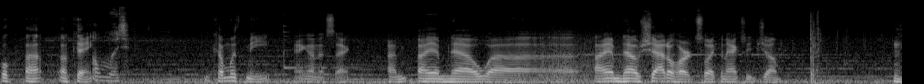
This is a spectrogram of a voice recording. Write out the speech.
Well, uh, okay. Onward. Come with me. Hang on a sec. I'm. I am now. Uh, I am now Shadowheart, so I can actually jump.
